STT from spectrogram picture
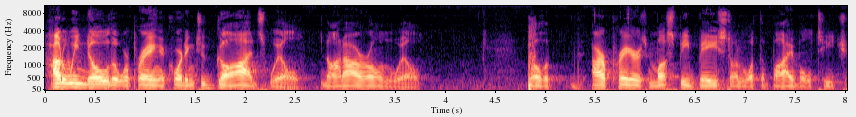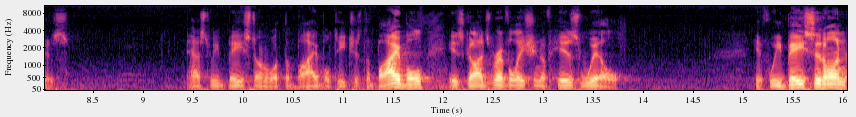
how do we know that we're praying according to God's will, not our own will? Well, the, our prayers must be based on what the Bible teaches. It has to be based on what the Bible teaches. The Bible is God's revelation of His will. If we base it on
